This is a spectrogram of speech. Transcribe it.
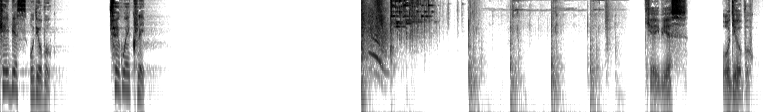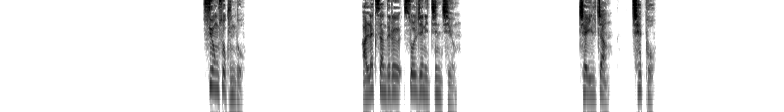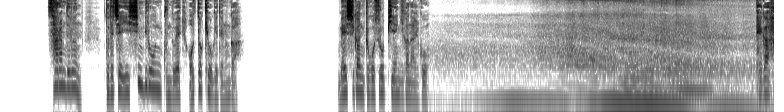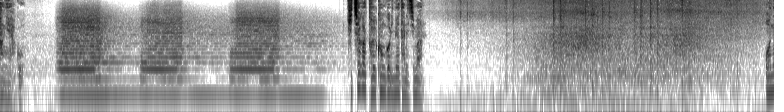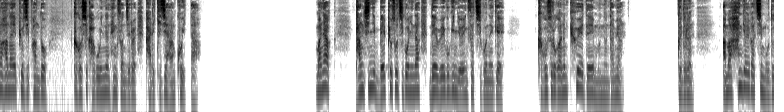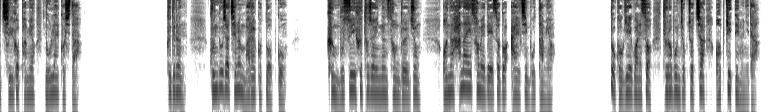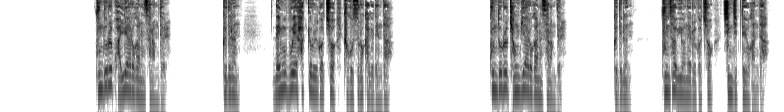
KBS 오디오북 최고의 클립. KBS 오디오북. 수용소 군도. 알렉산드르 솔제니친 지음. 제1장 체포 사람들은 도대체 이 신비로운 군도에 어떻게 오게 되는가? 매 시간 그곳으로 비행기가 날고 배가 항해하고 기차가 덜컹거리며 다니지만 어느 하나의 표지판도 그것이 가고 있는 행선지를 가리키지 않고 있다. 만약 당신이 매표소 직원이나 내 외국인 여행사 직원에게 그곳으로 가는 표에 대해 묻는다면 그들은 아마 한결같이 모두 즐겁하며 놀랄 것이다. 그들은 군도 자체는 말할 것도 없고 그 무수히 흩어져 있는 섬들 중 어느 하나의 섬에 대해서도 알지 못하며 또 거기에 관해서 들어본 적조차 없기 때문이다. 군도를 관리하러 가는 사람들. 그들은 내무부의 학교를 거쳐 그곳으로 가게 된다. 군도를 경비하러 가는 사람들. 그들은 군사위원회를 거쳐 징집되어 간다.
